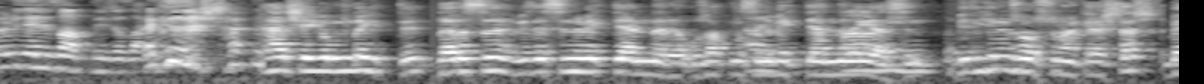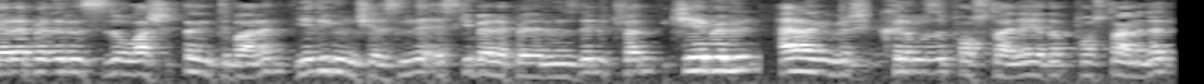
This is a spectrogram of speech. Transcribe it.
Ölüdeniz'e atlayacağız arkadaşlar. her şey yolunda gitti. Darısı vizesini bekleyenlere, uzatmasını Ay, bekleyenlere amin. gelsin. Bilginiz olsun arkadaşlar. BRP'lerin size ulaştıktan itibaren 7 gün içerisinde eski BRP'lerinizde lütfen ikiye bölün. Herhangi bir kırmızı postayla ya da postaneden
